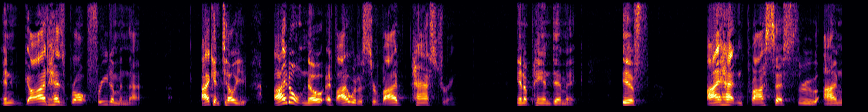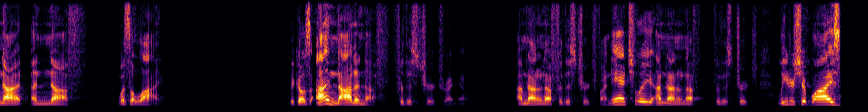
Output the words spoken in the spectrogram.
And God has brought freedom in that. I can tell you, I don't know if I would have survived pastoring in a pandemic if I hadn't processed through I'm not enough was a lie. Because I'm not enough for this church right now. I'm not enough for this church financially. I'm not enough for this church leadership wise.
